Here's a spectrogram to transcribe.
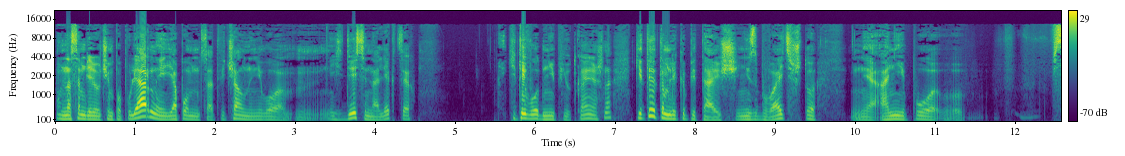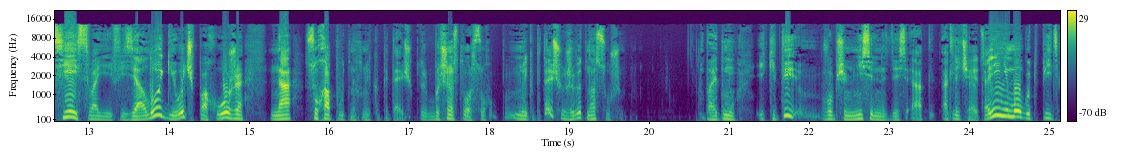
Он на самом деле очень популярный. Я, помнится, отвечал на него и здесь, и на лекциях. Киты воду не пьют, конечно. Киты это млекопитающие. Не забывайте, что они по всей своей физиологии очень похожи на сухопутных млекопитающих. Большинство сух... млекопитающих живет на суше. Поэтому и киты, в общем, не сильно здесь от, отличаются. Они не могут пить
